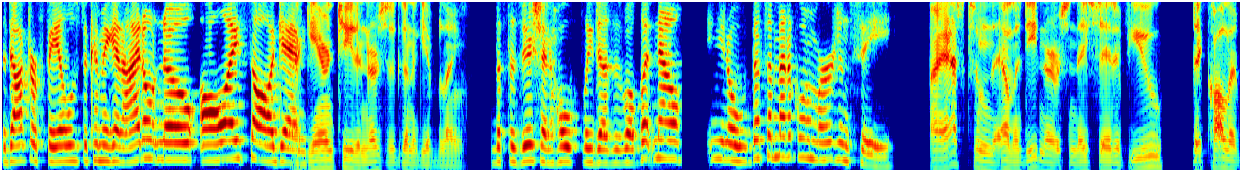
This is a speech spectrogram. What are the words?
the doctor fails to come again. I don't know. All I saw again. I again, guarantee the nurse is gonna get blamed. the physician hopefully does as well. But now, you know, that's a medical emergency. I asked some L and D nurse, and they said if you they call it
